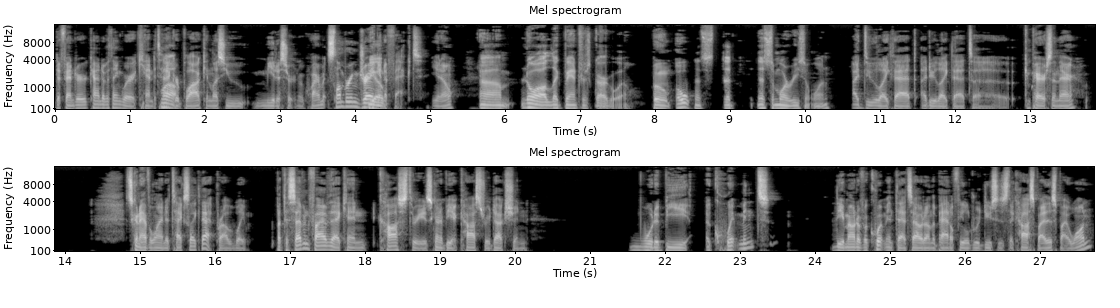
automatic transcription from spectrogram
defender kind of a thing where it can't attack Well- or block unless you meet a certain requirement. Slumbering Dragon Yep. effect, you know? Um, no, like Vantress Gargoyle. Boom. Oh, That's that. That's the more recent one. I do like that. I do like that uh, comparison there. It's going to have a line of text like that probably. But the 7 5 that can cost 3 is going to be a cost reduction. Would it be equipment? The amount of equipment that's out on the battlefield reduces the cost by this by 1,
